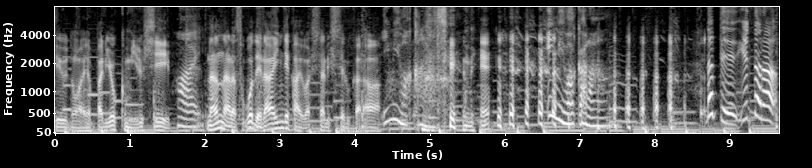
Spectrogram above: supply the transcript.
ていうのはやっぱりよく見るし、はい。なんならそこで LINE で会話したりしてるから。意味わからん。せやね。意味わからん。だって言ったら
